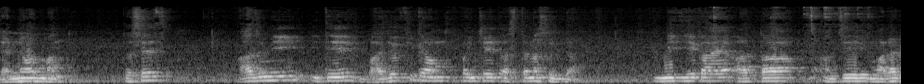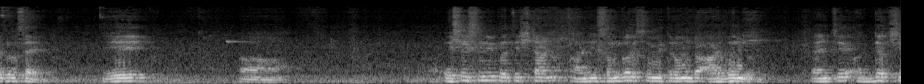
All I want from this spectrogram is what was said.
धन्यवाद मानतो. तसेच आज मी इथे भाजपची ग्रामपंचायत असताना सुद्धा मी जे काय आता आमचे मालाडकर साहेब हे यशस्वी यशस्विनी प्रतिष्ठान आणि संघर्ष मित्रमंडळ आडबंद यांचे अध्यक्ष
